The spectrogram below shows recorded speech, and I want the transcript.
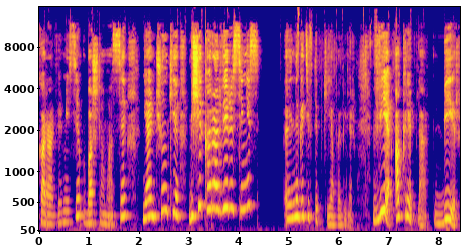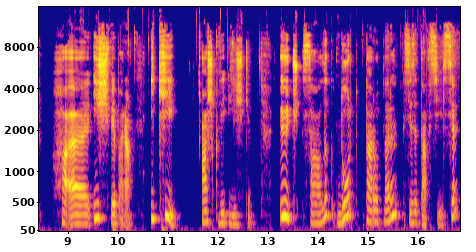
karar vermesi, başlaması. Yani çünkü bir şey karar verirseniz e, negatif tepki yapabilir. Ve akrepler bir e, iş ve para, iki aşk ve ilişki, üç sağlık, dört tarotların size tavsiyesi.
